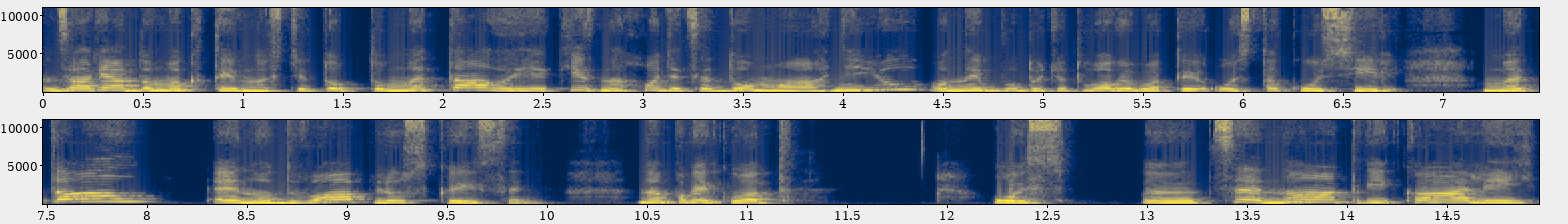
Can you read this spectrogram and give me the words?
за рядом активності, тобто метали, які знаходяться до магнію, вони будуть утворювати ось таку сіль. Метал НО2 плюс кисень. Наприклад, ось е, це натрій, калій,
